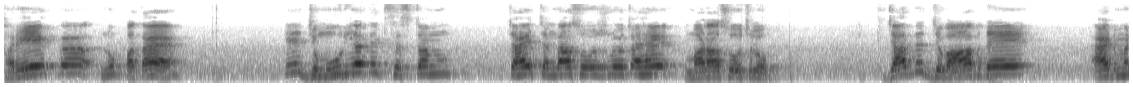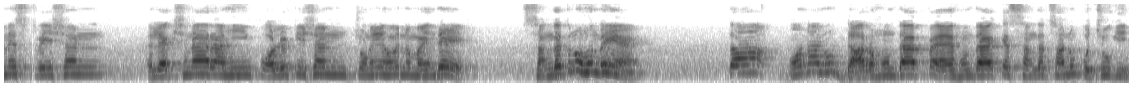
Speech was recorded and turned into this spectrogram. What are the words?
ਹਰੇਕ ਨੂੰ ਪਤਾ ਹੈ ਕਿ ਜਮਹੂਰੀਅਤ ਇੱਕ ਸਿਸਟਮ ਚਾਹੇ ਚੰਗਾ ਸੋਚ ਲਓ, ਚਾਹੇ ਮਾੜਾ ਸੋਚ ਲਓ। ਜਦ ਜਵਾਬ ਦੇ ਐਡਮਿਨਿਸਟ੍ਰੇਸ਼ਨ ਇਲੈਕਸ਼ਨਾਂ ਰਾਹੀਂ ਪੋਲੀਟੀਸ਼ੀਅਨ ਚੁਣੇ ਹੋਏ ਨੁਮਾਇੰਦੇ ਸੰਗਤ ਨੂੰ ਹੁੰਦੇ ਆ ਤਾਂ ਉਹਨਾਂ ਨੂੰ ਡਰ ਹੁੰਦਾ, ਭੈ ਹੁੰਦਾ ਕਿ ਸੰਗਤ ਸਾਨੂੰ ਪੁੱਛੂਗੀ।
